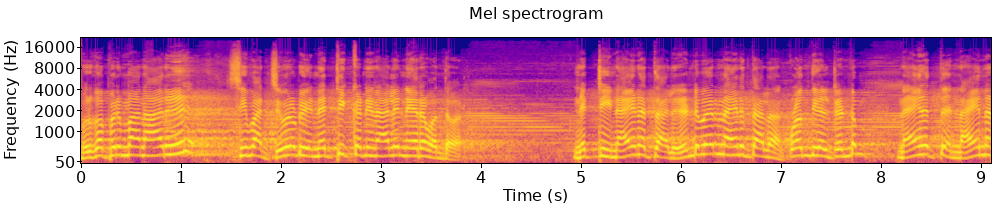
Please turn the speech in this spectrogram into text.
முருகப்பெருமான் ஆறு சிவன். சிவனுடைய நெற்றிக்கண்ணினாலே நேர வந்தவர். நெற்றி நயனத்தால் ரெண்டு பேரும் நயனத்தால் தான். குழந்தைகள் ரெண்டும் நயனத்தை நயன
